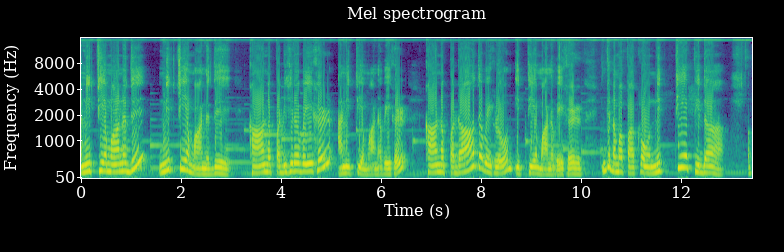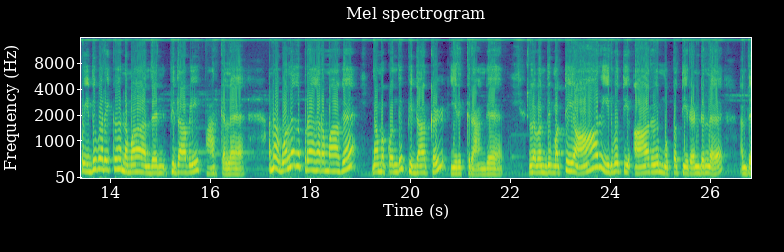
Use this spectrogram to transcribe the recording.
அனித்தியமானது நித்தியமானது. காணப்படுகிறவைகள் அனித்தியமானவைகள் காணப்படாதவைகளோ நித்தியமானவைகள். இங்கே நம்ம பார்க்குறோம் நித்திய பிதா. அப்போ இதுவரைக்கும் நம்ம அந்த பிதாவை பார்க்கலை. ஆனால் உலக பிரகாரமாக நமக்கு வந்து பிதாக்கள் இருக்கிறாங்க. வந்து மத்திய ஆறு இருபத்தி ஆறு முப்பத்தி ரெண்டில் அந்த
